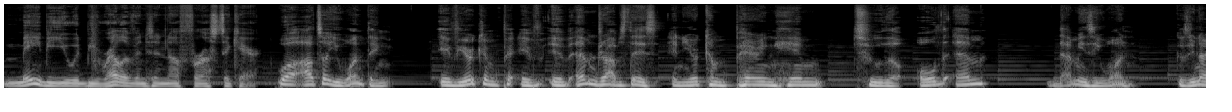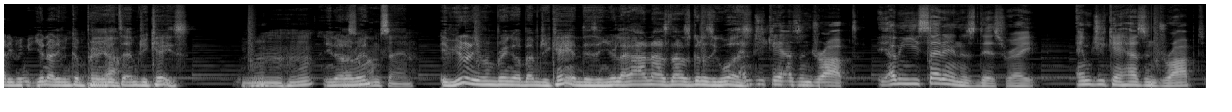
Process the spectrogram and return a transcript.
maybe you would be relevant enough for us to care. Well, I'll tell you one thing. If you're compa- if if M drops this and you're comparing him to the old M, that means he won because you're not even you're not even comparing Yeah. it to MGK's. Mm-hmm. You know That's what I what mean? I'm saying. if you don't even bring up MGK in this and you're like, ah, no, it's not as good as he was. MGK hasn't dropped. I mean, he said in his diss, right? MGK hasn't dropped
